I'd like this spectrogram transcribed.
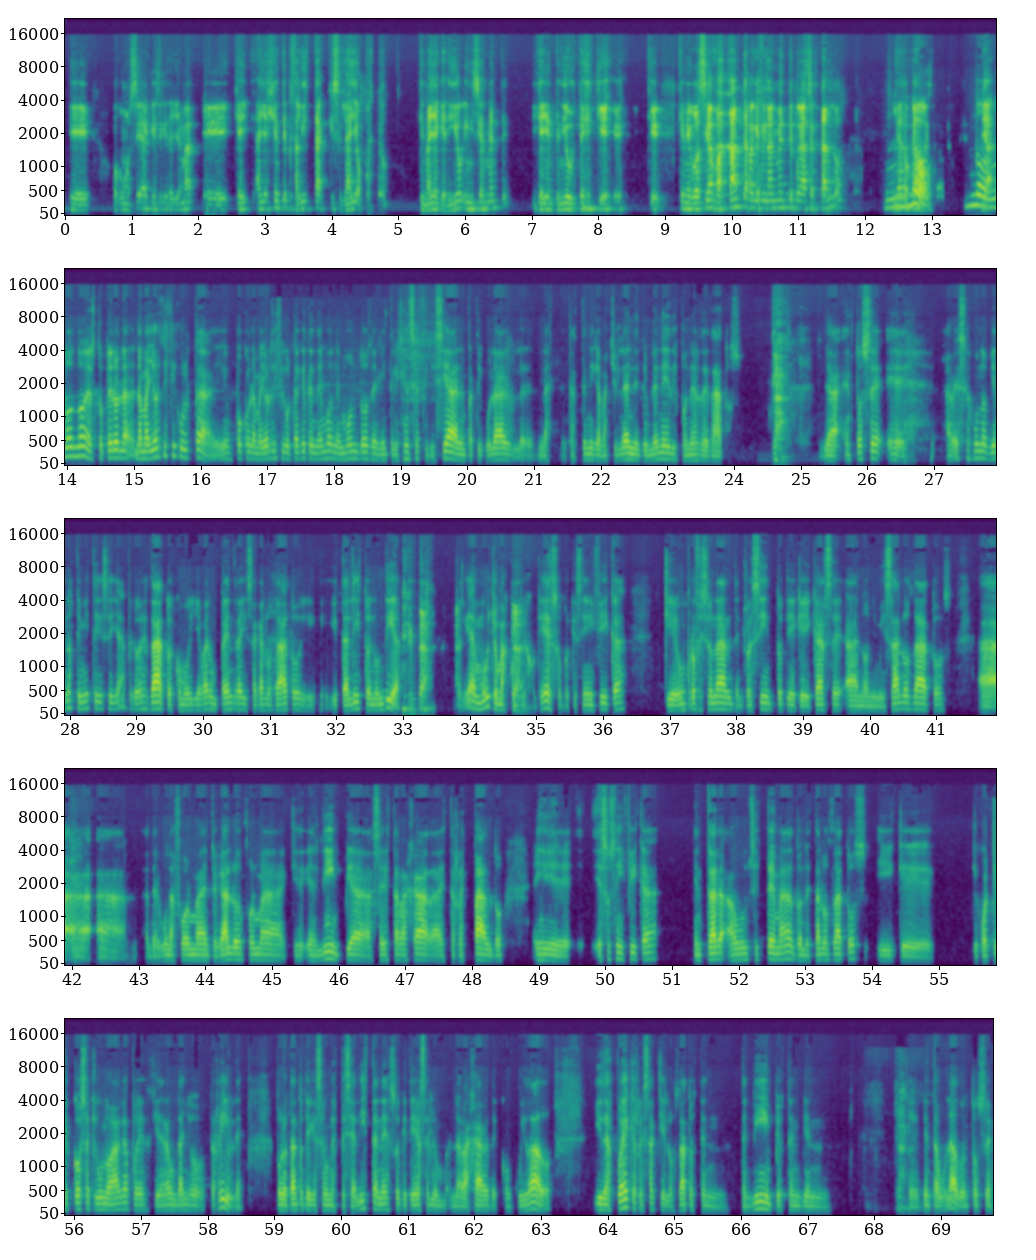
eh, o como sea que se quiera llamar, eh, que haya gente especialista que se le haya opuesto, que no haya querido inicialmente, y que hayan tenido ustedes que, que, que negociar bastante para que finalmente pueda aceptarlo. ¿Le ha tocado no. No, no, no esto, pero la, mayor dificultad, y un poco la mayor dificultad que tenemos en el mundo de la inteligencia artificial, en particular las, técnicas machine learning, deep learning, es disponer de datos. Claro. Ya, entonces, eh, a veces uno bien optimista y dice, ya, pero es dato, es como llevar un pendrive y sacar los datos y, está listo en un día. En realidad es mucho más complejo que eso, porque significa que un profesional del recinto tiene que dedicarse a anonimizar los datos, a, de alguna forma entregarlo en forma que, es limpia, hacer esta bajada, este respaldo. Eh, eso significa entrar a un sistema donde están los datos y que, que, cualquier cosa que uno haga puede generar un daño terrible. Por lo tanto, tiene que ser un especialista en eso, que tiene que hacerle la bajada de, con cuidado. Y después hay que rezar que los datos estén, estén limpios, estén bien, eh, bien tabulados. Entonces,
